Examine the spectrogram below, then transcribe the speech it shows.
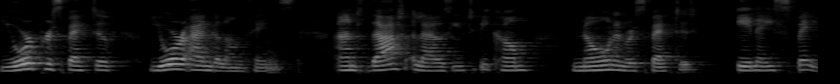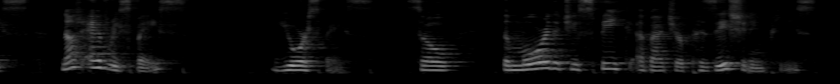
your perspective, your angle on things. And that allows you to become known and respected in a space. Not every space, your space. So the more that you speak about your positioning piece,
